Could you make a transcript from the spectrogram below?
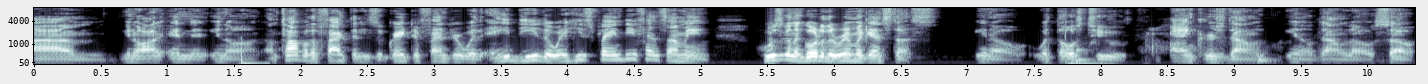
Um, you know, and you know, on top of the fact that he's a great defender with AD, the way he's playing defense, I mean, who's going to go to the rim against us? You know, with those two anchors down, you know, down low. So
